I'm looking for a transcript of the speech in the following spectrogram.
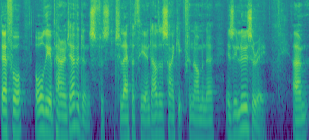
Therefore, all the apparent evidence for telepathy and other psychic phenomena is illusory. Um,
